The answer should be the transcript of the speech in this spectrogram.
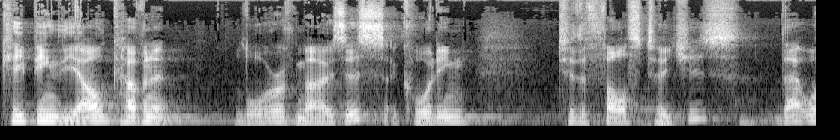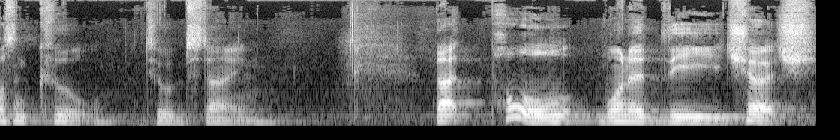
keeping the Old Covenant law of Moses according to the false teachers. That wasn't cool to abstain. But Paul wanted the church,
